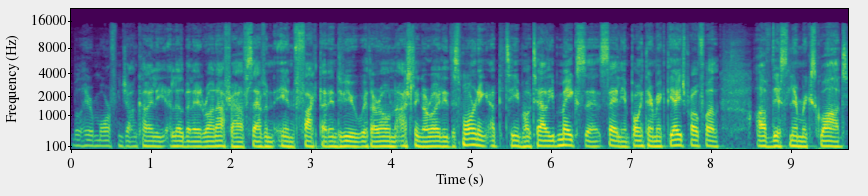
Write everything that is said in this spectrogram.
we'll- hear more from John Kiely a little bit later on after half seven. In fact, that interview with our own Ashling O'Reilly this morning at the team hotel, he makes a salient point there, make the age profile of this Limerick squad.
